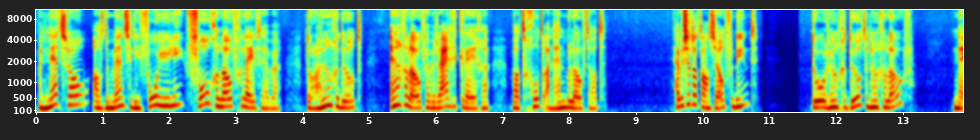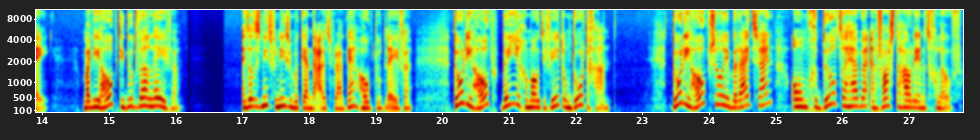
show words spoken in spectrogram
Maar net zo als de mensen die voor jullie vol geloof geleefd hebben. Door hun geduld en geloof hebben zij gekregen wat God aan hen beloofd had. Hebben ze dat dan zelf verdiend? Door hun geduld en hun geloof? Nee, maar die hoop die doet wel leven. En dat is niet voor niets een bekende uitspraak, hè? Hoop doet leven. Door die hoop ben je gemotiveerd om door te gaan. Door die hoop zul je bereid zijn om geduld te hebben en vast te houden in het geloof.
